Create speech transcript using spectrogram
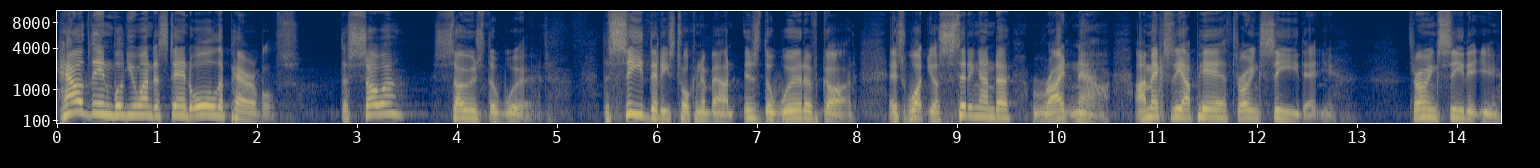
How then will you understand all the parables? The sower sows the word. The seed that he's talking about is the word of God. It's what you're sitting under right now. I'm actually up here throwing seed at you, throwing seed at you,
